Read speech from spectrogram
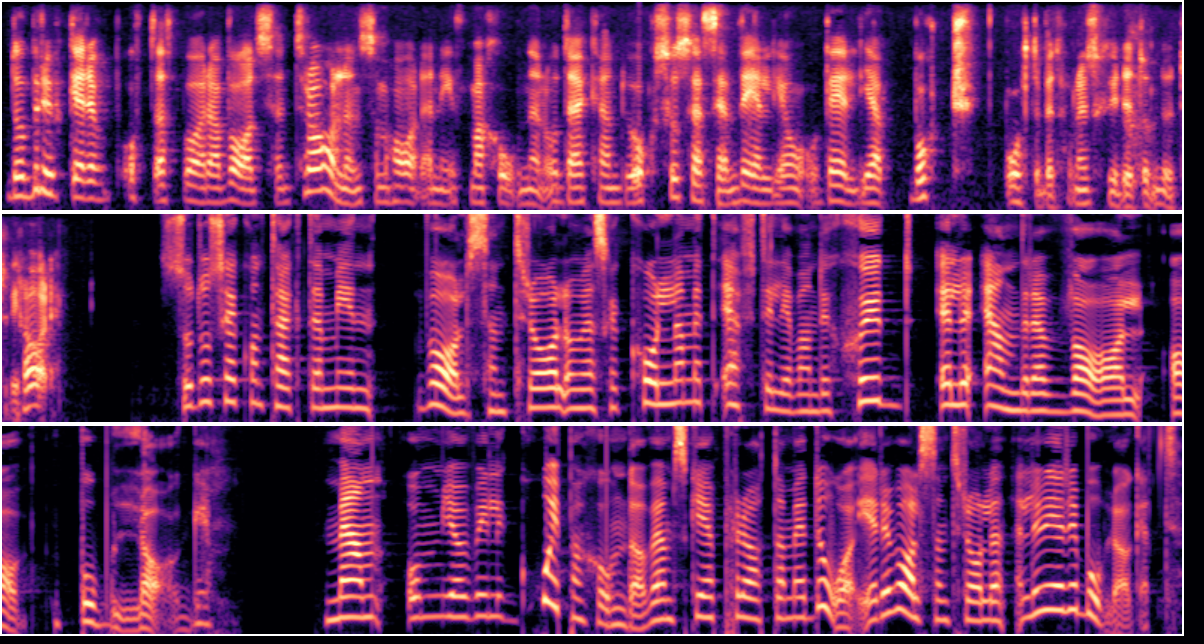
Då brukar det oftast vara valcentralen som har den informationen och där kan du också så att säga, välja och välja bort återbetalningsskyddet om du inte vill ha det. Så då ska jag kontakta min valcentral om jag ska kolla mitt efterlevande skydd eller ändra val av bolag. Men om jag vill gå i pension då, vem ska jag prata med då? Är det valcentralen eller är det bolaget?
